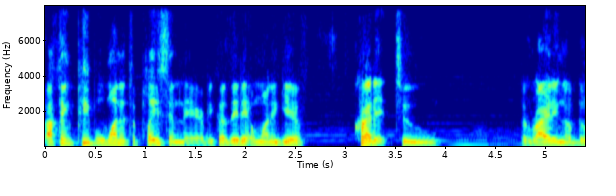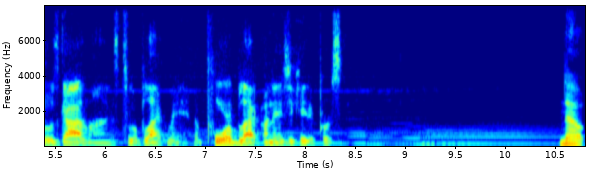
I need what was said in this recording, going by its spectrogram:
I think people wanted to place him there because they didn't want to give credit to the writing of those guidelines to a black man, a poor, black, uneducated person. Now,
